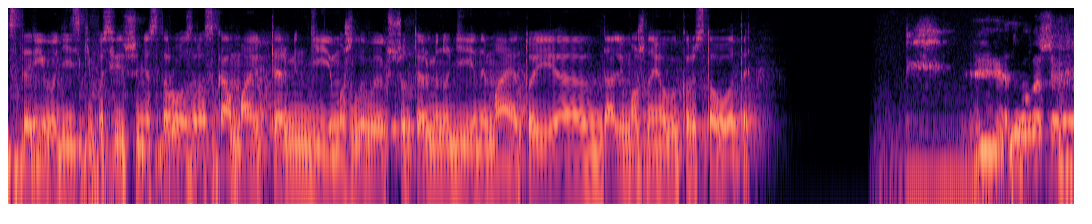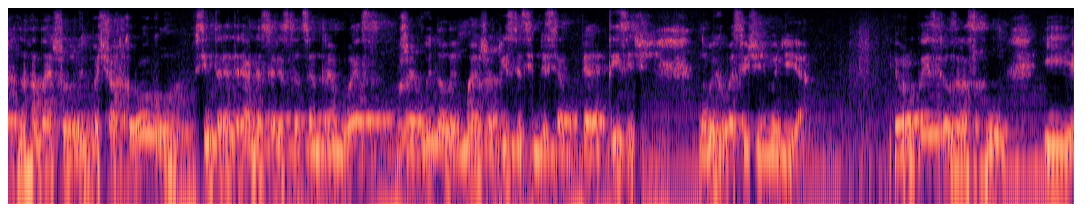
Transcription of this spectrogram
старі водійські посвідчення старого зразка мають термін дії? Можливо, якщо терміну дії немає, то і далі можна його використовувати. Е, Ну, по-перше, нагадаю, що від початку року всі територіальні сервісні центри МВС вже видали майже 275 тисяч нових посвідчень водія європейського зразку і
